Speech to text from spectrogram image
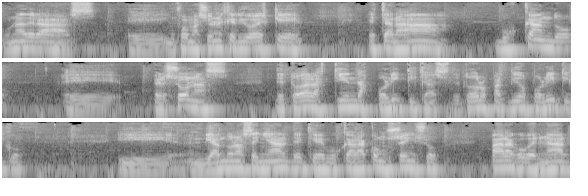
Una de las eh, informaciones que dio es que estará buscando eh, personas de todas las tiendas políticas, de todos los partidos políticos, y enviando una señal de que buscará consenso para gobernar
